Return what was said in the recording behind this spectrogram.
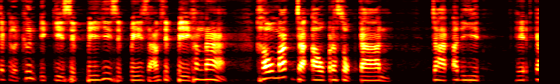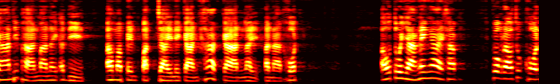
จะเกิดขึ้นอีกกี่สิบปียี่สิบปีสามสิบปีข้างหน้า เขามักจะเอาประสบการณ์จากอดีต เหตุการณ์ที่ผ่านมาในอดีต เอามาเป็นปัจจัยในการคาดการณ์ในอนาคต เอาตัวอย่างง่ายๆครับ พวกเราทุกคน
